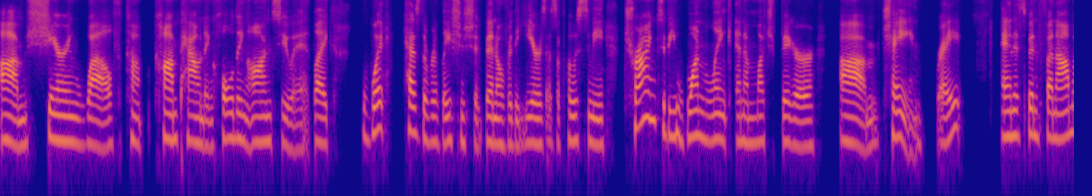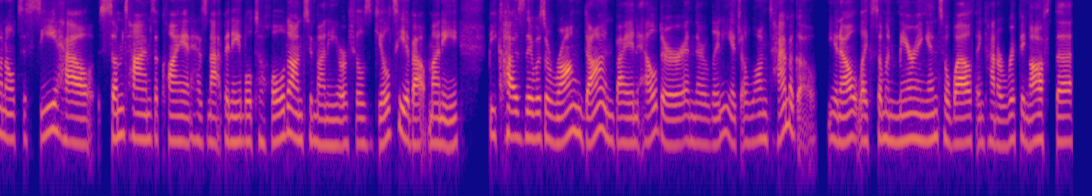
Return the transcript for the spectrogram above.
um, sharing wealth, com- compounding, holding on to it. Like, what has the relationship been over the years as opposed to me trying to be one link in a much bigger um, chain, right? And it's been phenomenal to see how sometimes a client has not been able to hold on to money or feels guilty about money because there was a wrong done by an elder and their lineage a long time ago, you know, like someone marrying into wealth and kind of ripping off the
